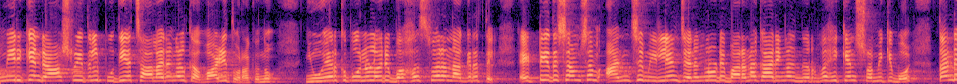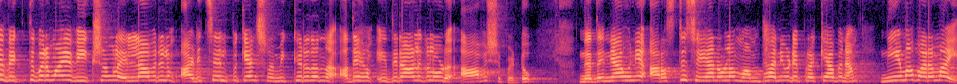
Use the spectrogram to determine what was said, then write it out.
അമേരിക്കൻ രാഷ്ട്രീയത്തിൽ പുതിയ ചലനങ്ങൾക്ക് വഴി തുറക്കുന്നു ന്യൂയോർക്ക് പോലുള്ള ഒരു ബഹസ്വര നഗരത്തിൽ എട്ട് ദശാംശം അഞ്ച് മില്യൺ ജനങ്ങളുടെ ഭരണകാര്യങ്ങൾ നിർവഹിക്കാൻ ശ്രമിക്കുമ്പോൾ തന്റെ വ്യക്തിപരമായ വീക്ഷണങ്ങൾ എല്ലാവരിലും അടിച്ചേൽപ്പിക്കാൻ ശ്രമിക്കരുതെന്ന് അദ്ദേഹം എതിരാളികളോട് ആവശ്യപ്പെട്ടു. നെതന്യാഹുവിനെ അറസ്റ്റ് ചെയ്യാനുള്ള മംധാനിയുടെ പ്രഖ്യാപനം നിയമപരമായി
